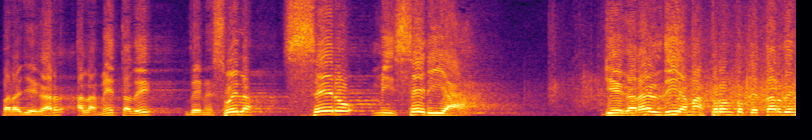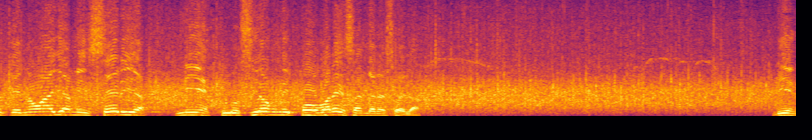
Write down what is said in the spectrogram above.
para llegar a la meta de Venezuela, cero miseria. Llegará el día más pronto que tarde en que no haya miseria, ni exclusión, ni pobreza en Venezuela. Bien.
